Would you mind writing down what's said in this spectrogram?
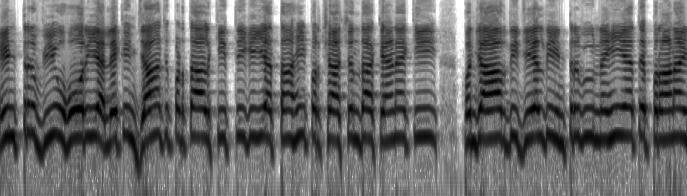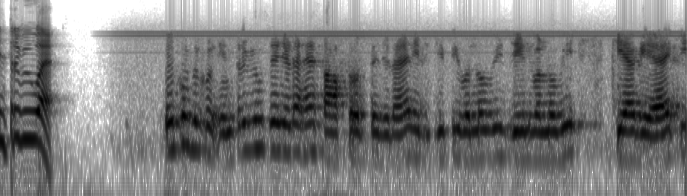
ਇੰਟਰਵਿਊ ਹੋ ਰਹੀ ਹੈ ਲੇਕਿਨ ਜਾਂਚ ਪੜਤਾਲ ਕੀਤੀ ਗਈ ਹੈ ਤਾਂ ਹੀ ਪ੍ਰਸ਼ਾਸਨ ਦਾ ਕਹਿਣਾ ਹੈ ਕਿ ਪੰਜਾਬ ਦੀ ਜੇਲ੍ਹ ਦੀ ਇੰਟਰਵਿਊ ਨਹੀਂ ਹੈ ਤੇ ਪੁਰਾਣਾ ਇੰਟਰਵਿਊ ਹੈ। ਬਿਲਕੁਲ ਬਿਲਕੁਲ। ਇੰਟਰਵਿਊ ਤੇ ਜਿਹੜਾ ਹੈ ਸਾਫ਼ ਤੌਰ ਤੇ ਜਿਹੜਾ ਹੈ ਏਡੀਜੀਪੀ ਵੱਲੋਂ ਵੀ ਜੇਲ੍ਹ ਵੱਲੋਂ ਵੀ ਕਿਹਾ ਗਿਆ ਹੈ ਕਿ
